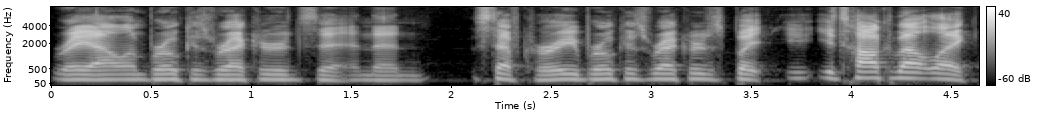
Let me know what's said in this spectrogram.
Ray Allen broke his records and then Steph Curry broke his records. But you, you talk about like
